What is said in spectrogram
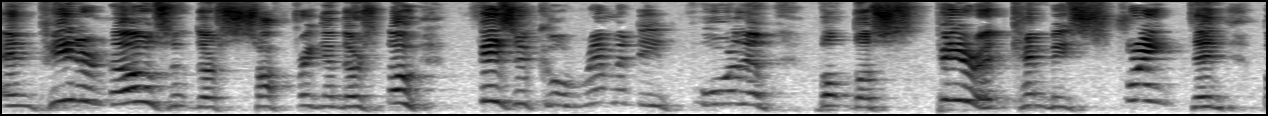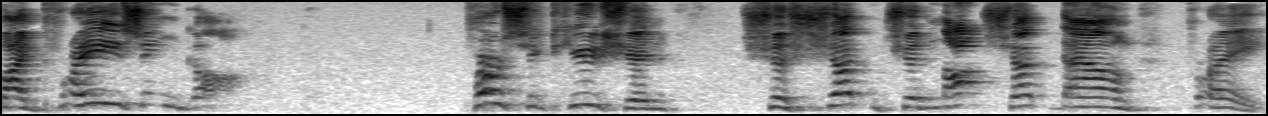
And Peter knows that they're suffering and there's no physical remedy for them, but the spirit can be strengthened by praising God. Persecution should shut should not shut down praise.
